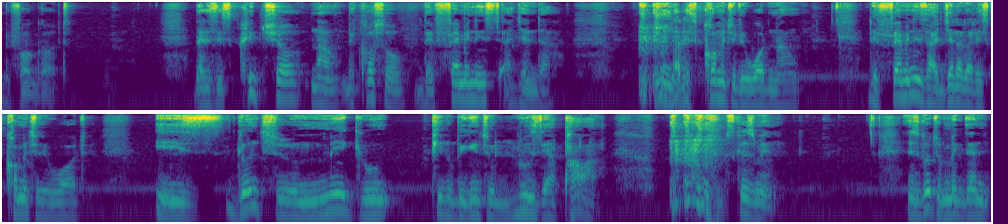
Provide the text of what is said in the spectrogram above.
before God. There is a scripture now because of the feminist agenda that is coming to the world now, the feminist agenda that is coming to the world is going to make people begin to lose their power. Excuse me. It's going to make them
